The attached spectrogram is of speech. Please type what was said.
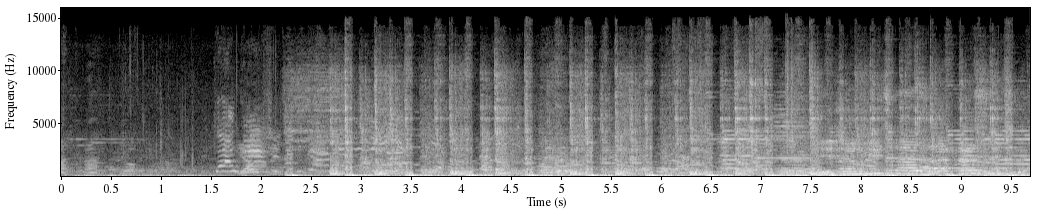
Ha, ha. Yok yok. Yok şimdi. İyice, iyice, zaten sıçtı.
